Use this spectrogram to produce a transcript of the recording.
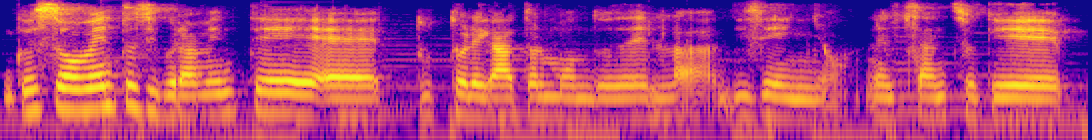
in questo momento sicuramente è tutto legato al mondo del disegno, nel senso che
